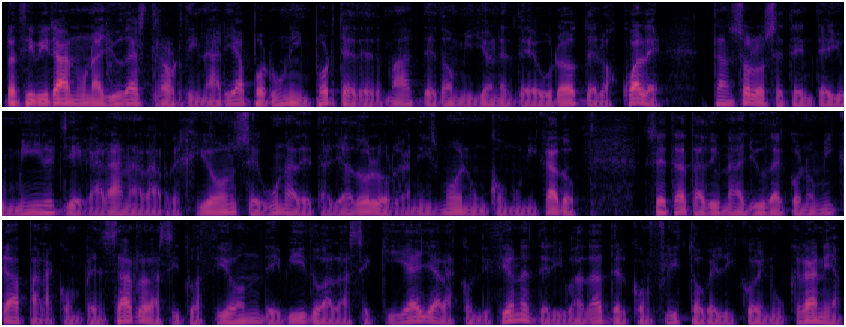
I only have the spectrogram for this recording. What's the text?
recibirán una ayuda extraordinaria por un importe de más de 2 millones de euros, de los cuales tan solo 71.000 llegarán a la región, según ha detallado el organismo en un comunicado. Se trata de una ayuda económica para compensar la situación debido a la sequía y a las condiciones derivadas del conflicto bélico en Ucrania.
